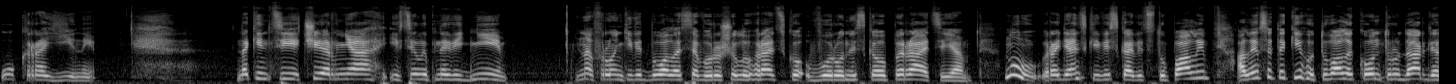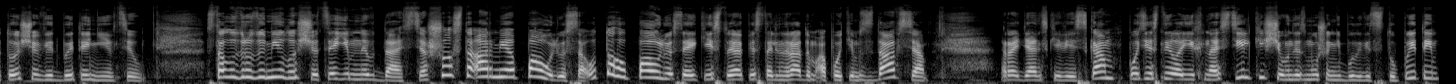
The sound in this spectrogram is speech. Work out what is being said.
України. На кінці червня і в ці липневі дні на фронті відбувалася Ворошиловградсько-Воронезька операція. Ну, радянські війська відступали, але все-таки готували контрудар для того, щоб відбити німців. Стало зрозуміло, що це їм не вдасться. Шоста армія Паулюса, от того Паулюса, який стояв під Сталінградом, а потім здався. Радянським військам потіснила їх настільки, що вони змушені були відступити.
